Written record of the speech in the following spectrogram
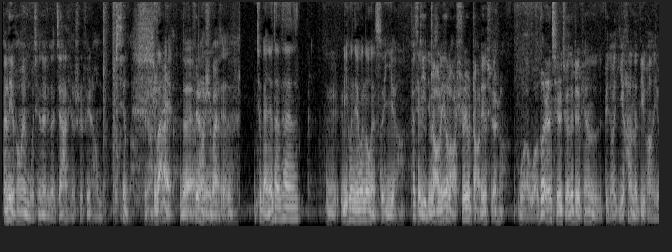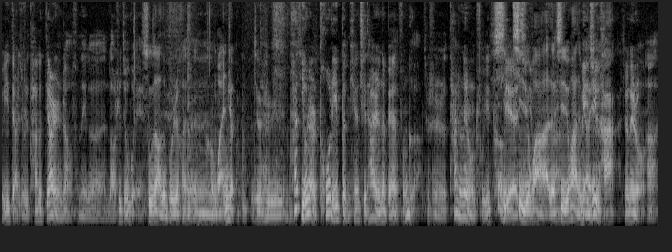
但另一方面，母亲的这个家庭是非常不幸的，非常失败的，对，非常失败的。就感觉他他，嗯，离婚结婚都很随意啊。他既找了一个老师，又找了一个学生。我我个人其实觉得这个片子比较遗憾的地方有一点，就是他的第二任丈夫那个老实酒鬼，塑造的不是很嗯很完整，就是他有点脱离本片其他人的表演风格，就是他是那种处于特别戏戏剧化的啊戏剧化的美剧咖，就那种啊，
